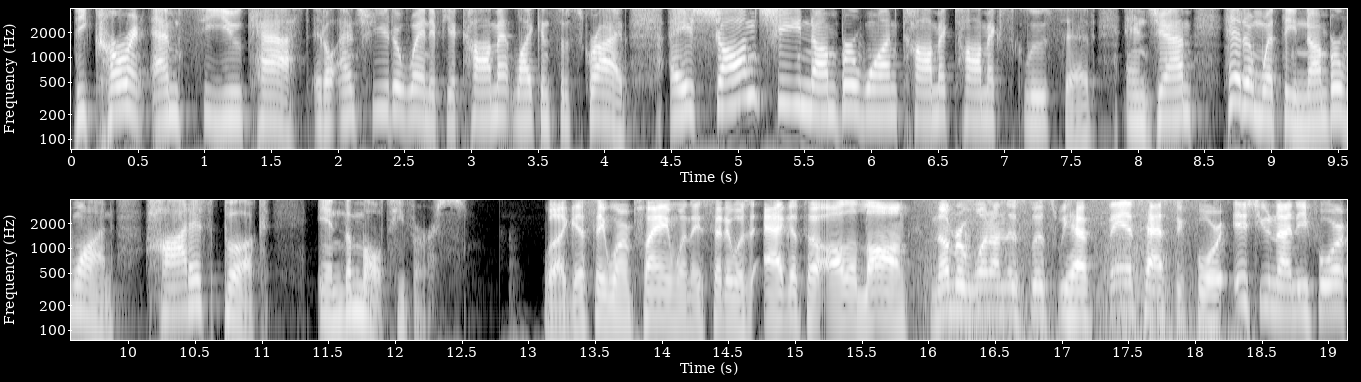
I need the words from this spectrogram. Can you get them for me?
the current MCU cast? It'll enter you to win if you comment, like, and subscribe. A Shang-Chi number one Comic Tom exclusive. And Jem, hit him with the number one hottest book in the multiverse. Well, I guess they weren't playing when they said it was Agatha all along. Number one on this list, we have Fantastic Four, issue 94,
